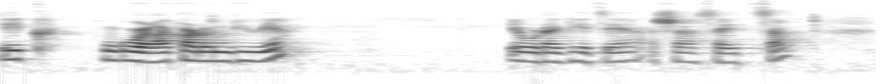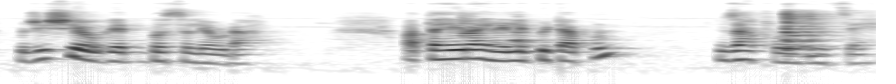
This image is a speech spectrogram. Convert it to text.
एक गोळा काढून घेऊया. एवढा घ्यायचा आहे अशा साईजचा म्हणजे शेवग्यात बसेल एवढा. आता हे राहिलेले पीठ आपण झाकून घ्यायचं आहे.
